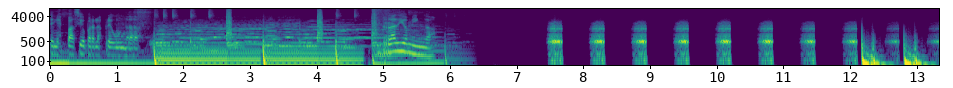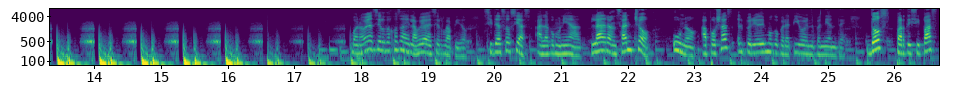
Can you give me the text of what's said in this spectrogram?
el espacio para las preguntas. Radio Minga. Decir dos cosas y las voy a decir rápido. Si te asocias a la comunidad Ladran Sancho, uno, apoyás el periodismo cooperativo independiente. Dos, participás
